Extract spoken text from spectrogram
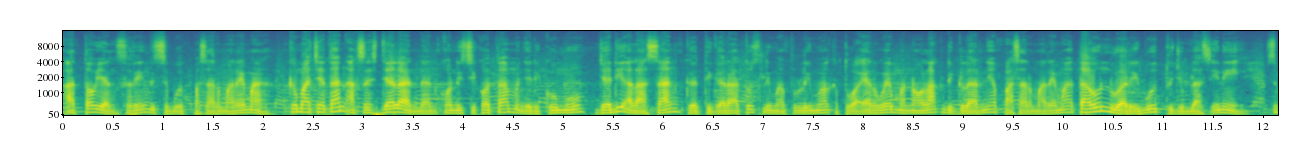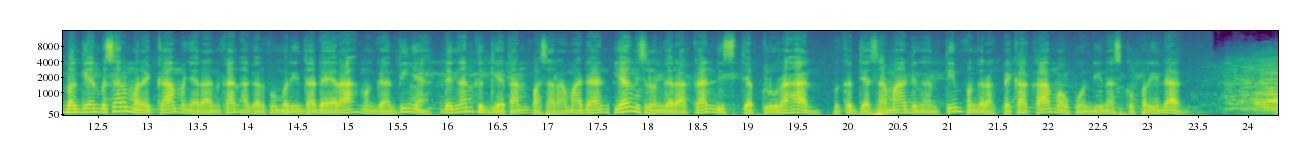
atau yang sering disebut Pasar Marema. Kemacetan akses jalan dan kondisi kota menjadi kumuh jadi alasan ke 355 ketua RW menolak digelarnya Pasar Marema tahun 2017 ini. Sebagian besar mereka menyarankan agar pemerintah daerah menggantinya dengan kegiatan Pasar Ramadan yang diselenggarakan di setiap kelurahan, bekerja sama dengan tim penggerak PKK maupun Dinas Koperindag. Oh,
